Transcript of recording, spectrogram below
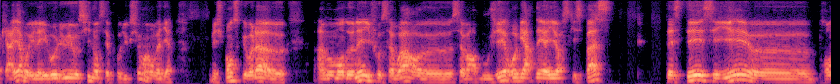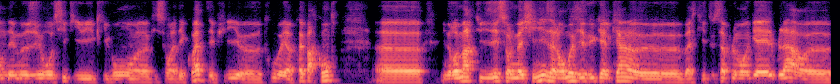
carrière. il a évolué aussi dans ses productions, hein, on va dire. Mais je pense que voilà, à un moment donné, il faut savoir, savoir bouger, regarder ailleurs ce qui se passe, tester, essayer, prendre des mesures aussi qui, qui sont adéquates, et puis trouver. Après, par contre, euh, une remarque que tu disais sur le machinisme. Alors moi, j'ai vu quelqu'un, euh, bah, qui est tout simplement Gaël Blard, euh,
